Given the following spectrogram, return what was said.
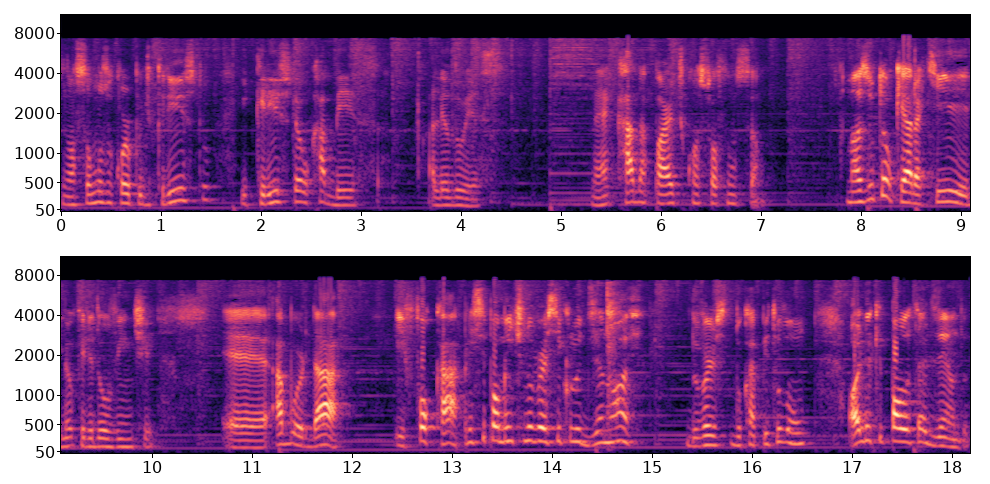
Nós somos o corpo de Cristo e Cristo é o cabeça. Aleluia. Né? Cada parte com a sua função. Mas o que eu quero aqui, meu querido ouvinte, é abordar e focar principalmente no versículo 19 do, vers do capítulo 1. Olha o que Paulo está dizendo.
